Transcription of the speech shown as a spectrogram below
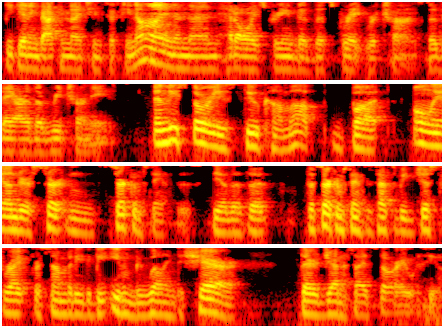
beginning back in 1959 and then had always dreamed of this great return. So they are the returnees. And these stories do come up, but only under certain circumstances. You know, the, the, the circumstances have to be just right for somebody to be even be willing to share their genocide story with you.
